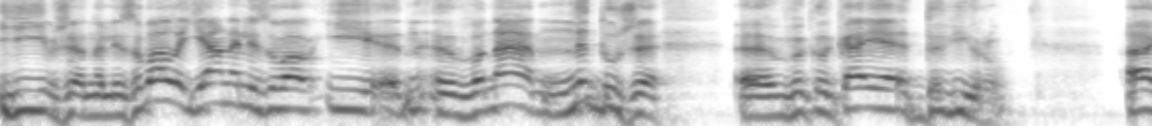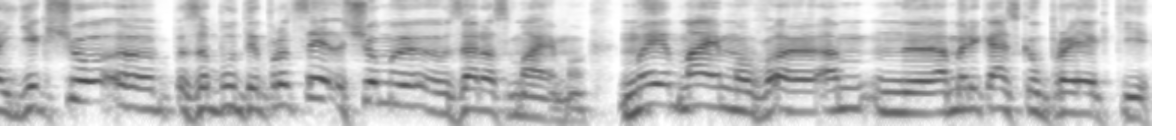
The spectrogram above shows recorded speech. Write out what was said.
її вже аналізували. Я аналізував, і е, е, вона не дуже е, викликає довіру. А якщо е, забути про це, що ми зараз маємо? Ми маємо в е, американському проєкті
